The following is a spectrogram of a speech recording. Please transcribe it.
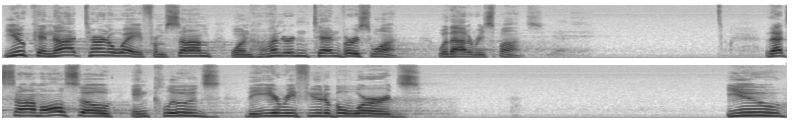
you cannot turn away from Psalm 110, verse 1, without a response. That psalm also includes the irrefutable words You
